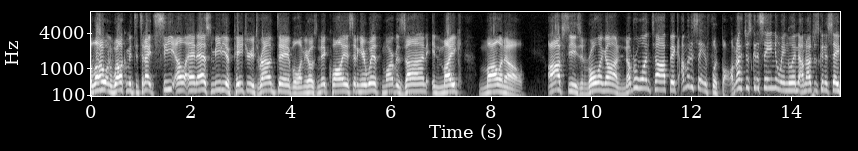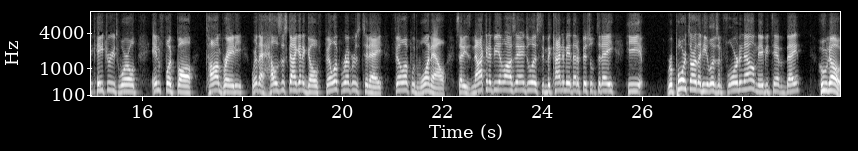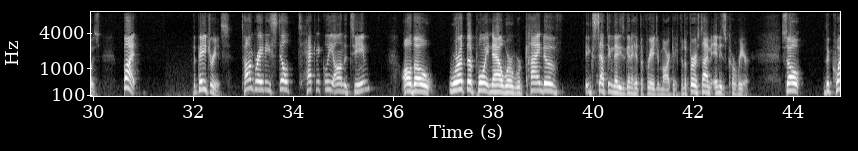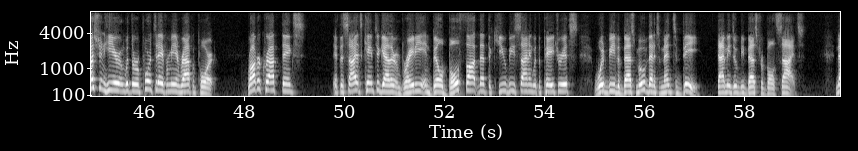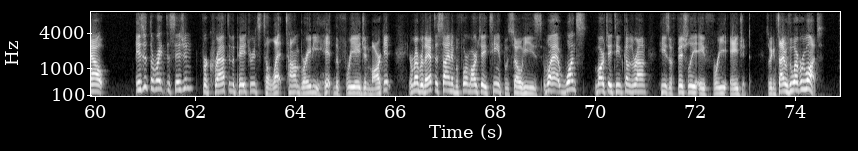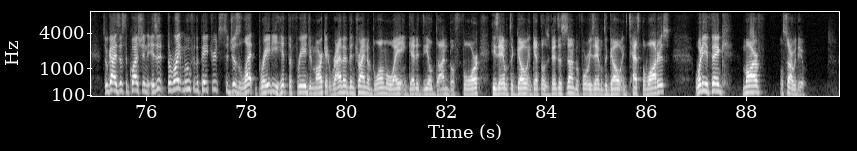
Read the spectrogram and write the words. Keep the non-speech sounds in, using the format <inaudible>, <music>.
Hello and welcome into tonight's CLNS Media Patriots Roundtable. I'm your host, Nick Quaglia, sitting here with Marv Ezhan and Mike Molyneaux. Off season, rolling on. Number one topic, I'm going to say in football. I'm not just going to say New England. I'm not just going to say Patriots world in football. Tom Brady, where the hell is this guy going to go? Philip Rivers today, Philip with one L, said he's not going to be in Los Angeles. They kind of made that official today. He reports are that he lives in Florida now, maybe Tampa Bay. Who knows? But the Patriots, Tom Brady's still technically on the team, although we're at the point now where we're kind of accepting that he's going to hit the free agent market for the first time in his career. So the question here, and with the report today from Ian Rapoport, Robert Kraft thinks if the sides came together and Brady and Bill both thought that the QB signing with the Patriots would be the best move, then it's meant to be. That means it would be best for both sides. Now, is it the right decision for Kraft and the Patriots to let Tom Brady hit the free agent market? And remember, they have to sign him before March 18th, but so he's well, once March 18th comes around, he's officially a free agent. So he can sign with whoever he wants. So, guys, that's the question. Is it the right move for the Patriots to just let Brady hit the free agent market rather than trying to blow him away and get a deal done before he's able to go and get those visits done, before he's able to go and test the waters? What do you think, Marv? We'll start with you.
